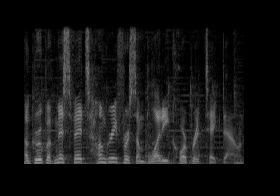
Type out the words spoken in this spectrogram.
a group of misfits hungry for some bloody corporate takedown.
